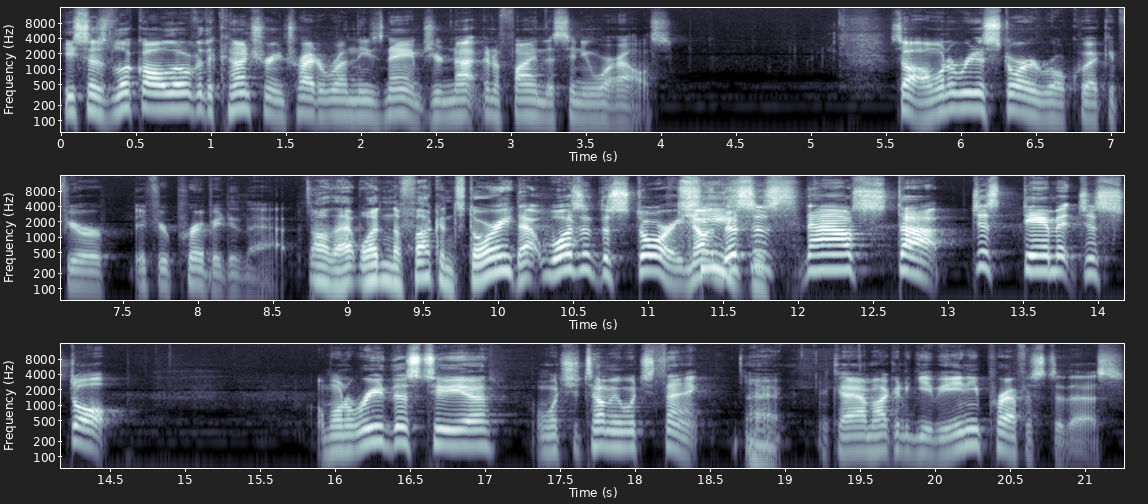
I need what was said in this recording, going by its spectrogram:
He says, look all over the country and try to run these names. You're not going to find this anywhere else. So I want to read a story real quick if you're if you're privy to that. Oh, that wasn't the fucking story. That wasn't the story. No, this is now stop. Just damn it, just stop. I want to read this to you. I want you to tell me what you think. All right. Okay, I'm not going to give you any preface to this.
